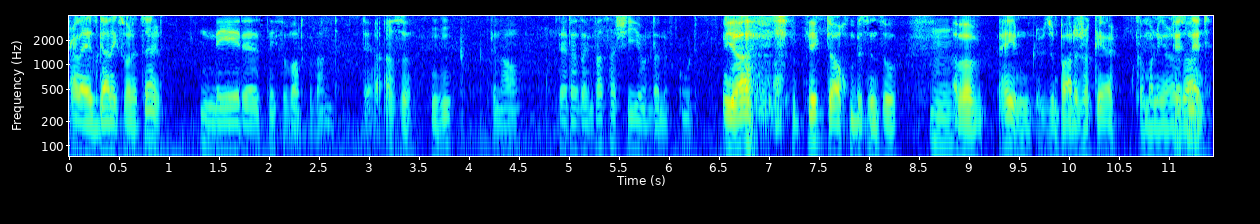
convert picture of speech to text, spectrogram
er jetzt gar nichts von erzählt. Nee, der ist nicht so wortgewandt. Der, Achso. Mhm. genau. Der hat da sein Wasserski und dann ist gut. Ja, das wirkte auch ein bisschen so. Aber hey, ein sympathischer Kerl, kann man nicht anders Mhm. Sagen. nett,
